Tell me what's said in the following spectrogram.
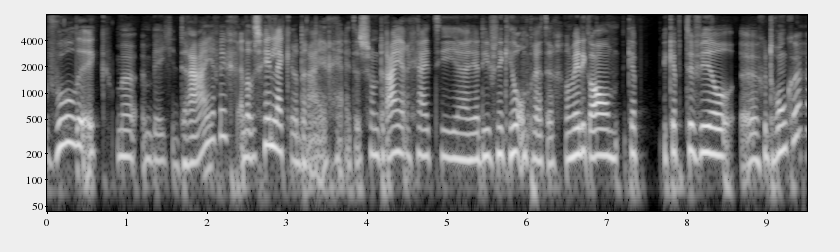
voelde ik me een beetje draaierig. En dat is geen lekkere draaierigheid. Het is zo'n draaierigheid die, eh, ja, die vind ik heel onprettig. Dan weet ik al, ik heb, ik heb te veel gedronken.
